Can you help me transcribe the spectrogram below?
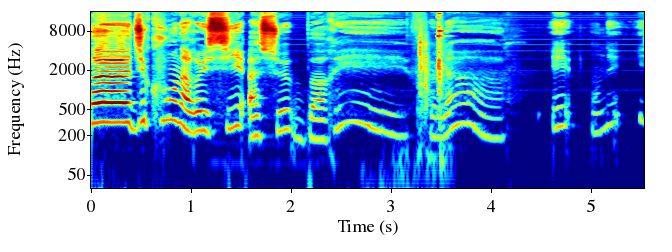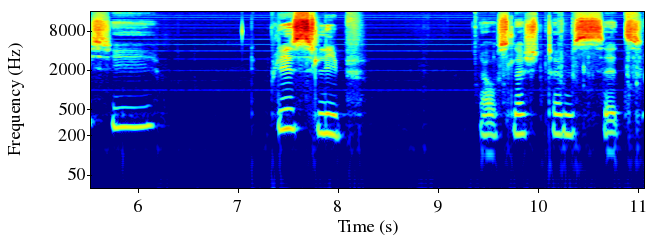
Euh, du coup on a réussi à se barrer. Voilà. Et on est ici. Please sleep. Alors, slash time set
